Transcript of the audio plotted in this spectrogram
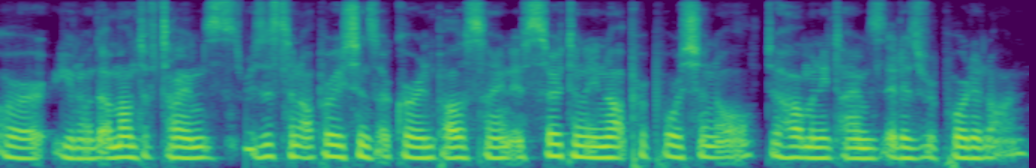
or you know the amount of times resistant operations occur in palestine is certainly not proportional to how many times it is reported on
